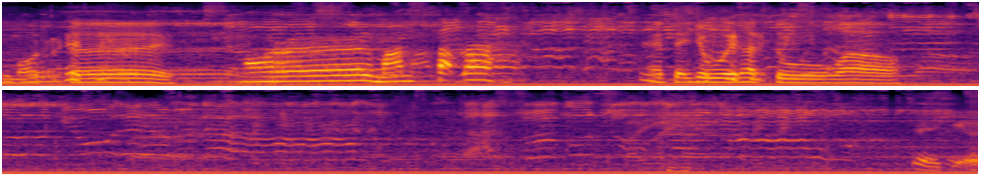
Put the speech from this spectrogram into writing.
Immortal. Moral, mantap lah. Attack Jawa satu. Wow. Eh, kira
